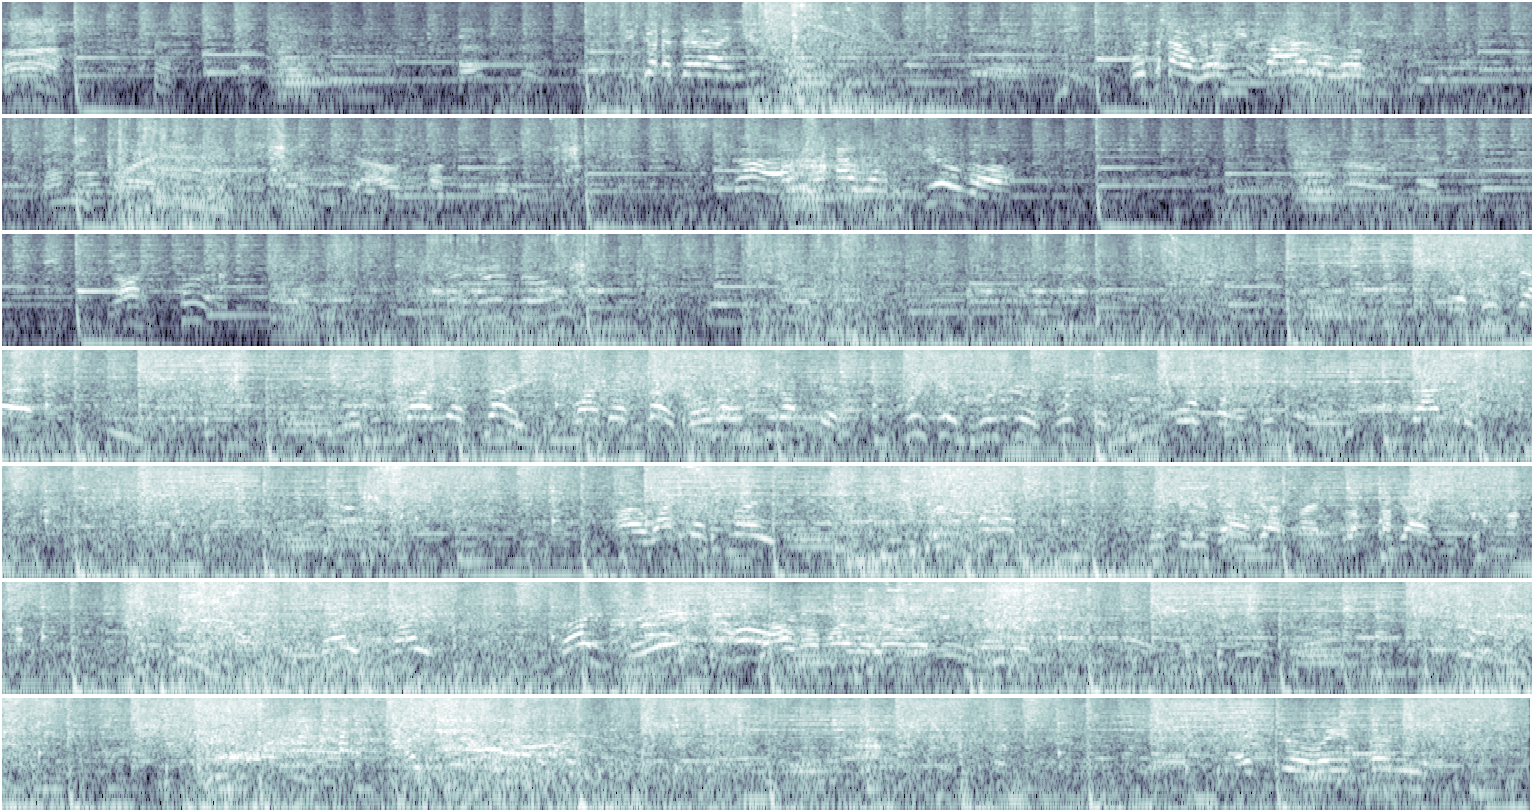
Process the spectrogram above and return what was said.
Oh. You got that on YouTube? Yeah. What's that, 1v5 or 1v... Don't be quiet. Yeah, I was fucking crazy. Nah, I don't have one to kill though. No, you had to. Not good. You're good though. Yeah, push that. Yeah, just watch that snipe. Just watch that snipe. Don't let him get up there. Push him, push him, push him. He's four point. Push him. Stop him. Alright, watch that snipe. Thing is, you got time. You got it. Snipe, snipe. Snipe, man. Oh, my bad. My bad. Extra right in front of you.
